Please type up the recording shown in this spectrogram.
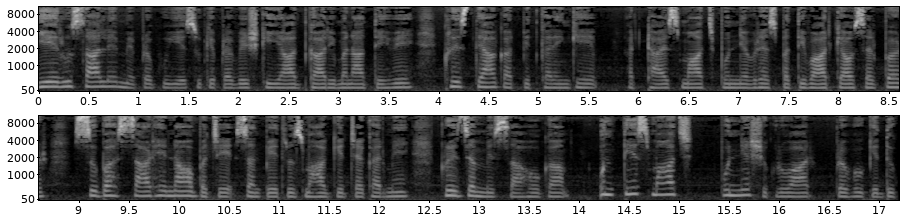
येरूसालेम में प्रभु येसु के प्रवेश की यादगारी मनाते हुए ख्रिस्त त्याग अर्पित करेंगे। 28 मार्च, पुण्य बृहस्पतिवार के अवसर पर सुबह साढ़े नौ बजे संत पेतरुस महागिरजाघर में क्रिजम मिस्सा होगा। 29 मार्च, पुण्य शुक्रवार। प्रभु के दुख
